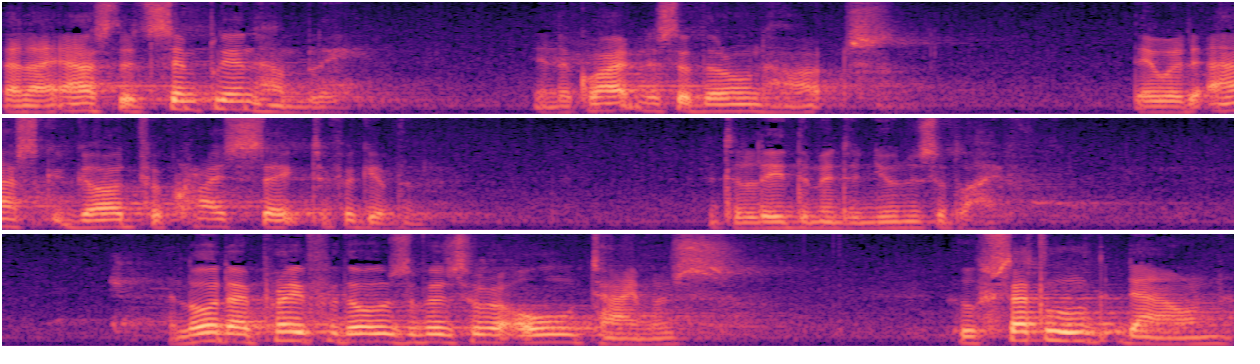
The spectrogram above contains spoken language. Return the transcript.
And I ask that simply and humbly, in the quietness of their own hearts, they would ask God for Christ's sake to forgive them and to lead them into newness of life. And Lord, I pray for those of us who are old timers, who've settled down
